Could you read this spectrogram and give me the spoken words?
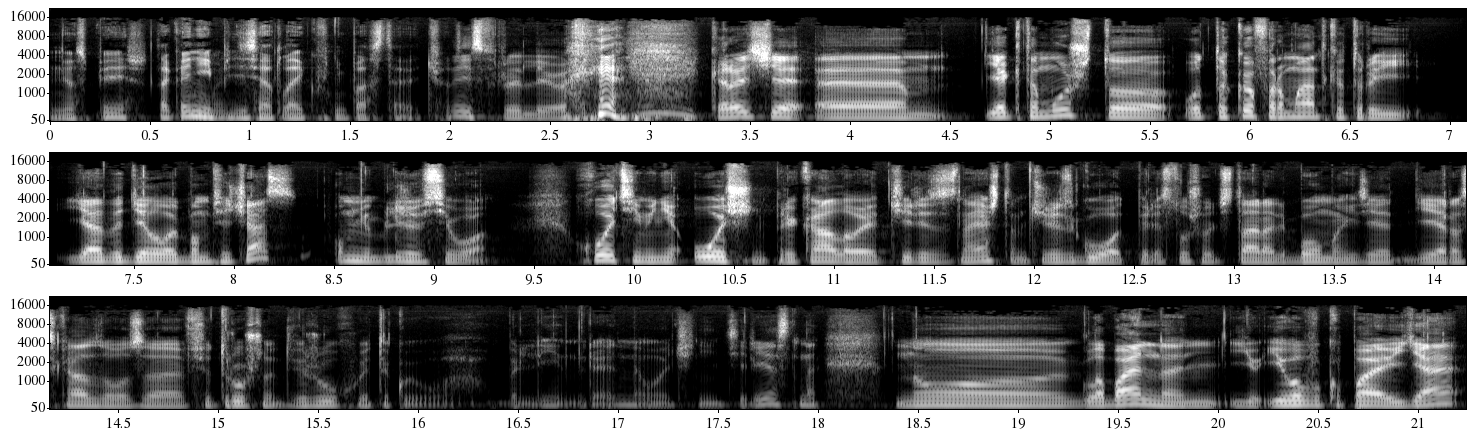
Не успеешь? Так они Давай. 50 лайков не поставят. Что Несправедливо. Короче, эм, я к тому, что вот такой формат, который я доделал альбом сейчас, он мне ближе всего. Хоть и меня очень прикалывает через, знаешь, там, через год переслушивать старые альбомы, где, где я рассказывал за всю трушную движуху, и такой, вау, блин, реально очень интересно. Но глобально его выкупаю я.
